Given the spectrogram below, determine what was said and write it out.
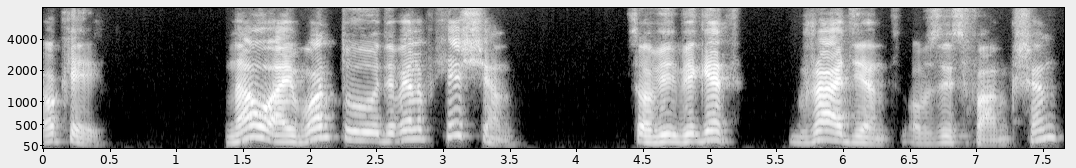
okay. Now I want to develop Hessian. So we, we get gradient of this function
